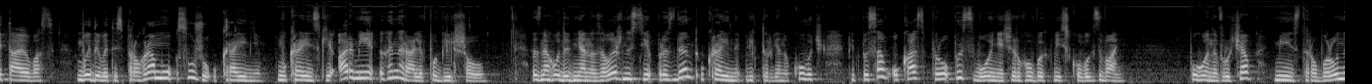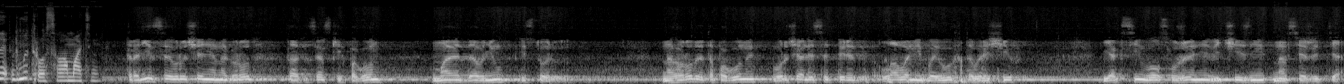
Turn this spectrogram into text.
Вітаю вас! Ви дивитесь програму Служу Україні в українській армії генералів побільшало. З нагоди Дня Незалежності президент України Віктор Янукович підписав указ про присвоєння чергових військових звань. Погони вручав міністр оборони Дмитро Саламатін. Традиція вручення нагород та офіцерських погон має давню історію. Нагороди та погони вручалися перед лавами бойових товаришів як символ служення вітчизні на все життя.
